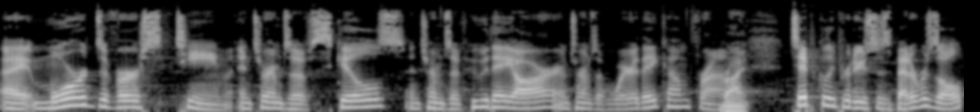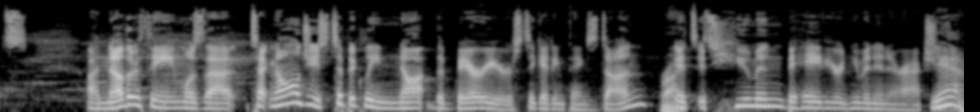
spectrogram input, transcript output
a more diverse team in terms of skills, in terms of who they are, in terms of where they come from. Right. Typically produces better results. Another theme was that technology is typically not the barriers to getting things done. Right. It's it's human behavior and human interaction. Yeah,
